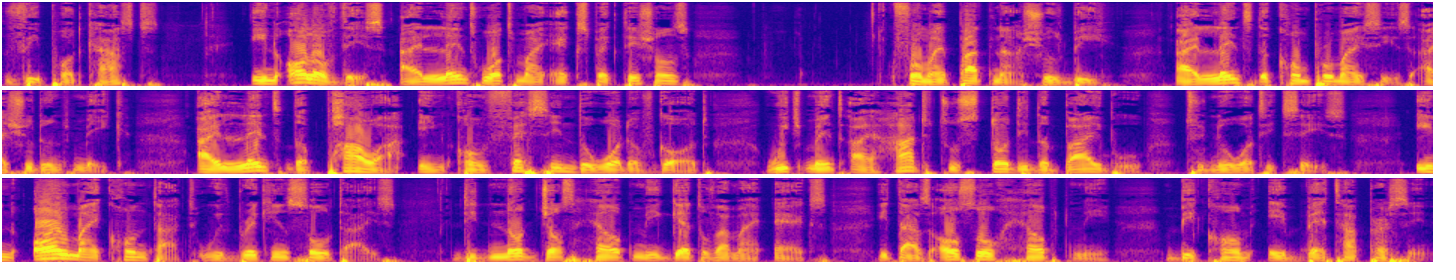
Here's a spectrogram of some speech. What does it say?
the podcasts. In all of this, I learned what my expectations for my partner should be. I learned the compromises I shouldn't make. I learnt the power in confessing the word of God, which meant I had to study the Bible to know what it says. In all my contact with breaking soul ties, did not just help me get over my ex, it has also helped me become a better person.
